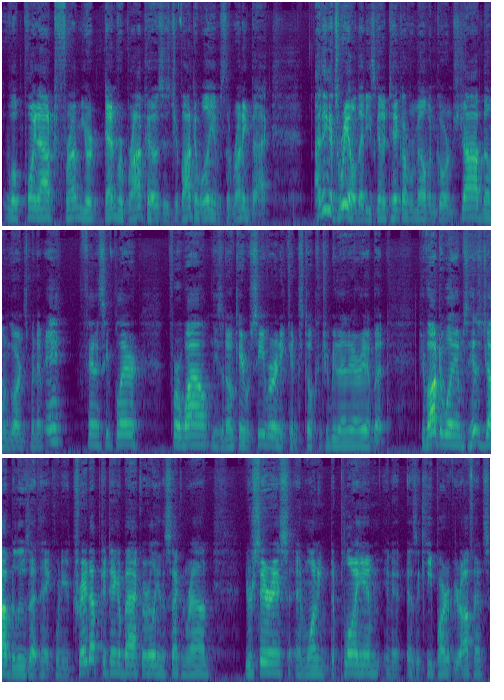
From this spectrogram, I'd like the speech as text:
we'll point out from your Denver Broncos is Javonte Williams, the running back. I think it's real that he's going to take over Melvin Gordon's job. Melvin Gordon's been an eh fantasy player for a while. He's an okay receiver and he can still contribute that area, but Javonte Williams, his job to lose, I think. When you trade up to take a back early in the second round, you're serious and wanting to deploy him a, as a key part of your offense.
